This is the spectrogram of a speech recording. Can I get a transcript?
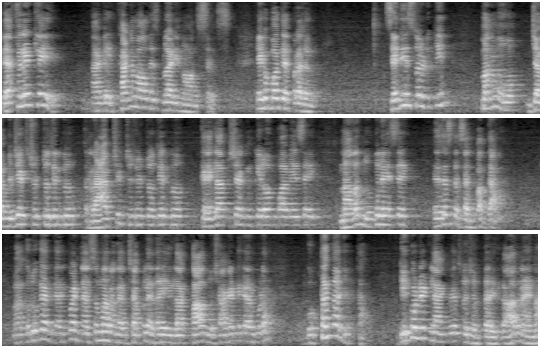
definitely I will cut all this bloody nonsense ఇకపోతే ప్రజలు శనీశ్వరుడికి మనము జమ్మి చెట్టు చుట్టూ తిరుగు ర్యాబ్ చెట్టు చుట్టూ తిరుగు కైలాభిషేకం కిలో వేసే నల్ల నువ్వులేసే వేసేస్తే సరిపోద్దా? మా గురువు గారు గరిపాటి నరసింహారావు గారు చెప్పలేదా? ఇలా కాదు చాగంటి గారు కూడా గుప్తంగా చెప్తారు. డికోటెడ్ లాంగ్వేజ్లో చెప్తారు. ఇది కాదు నాయన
